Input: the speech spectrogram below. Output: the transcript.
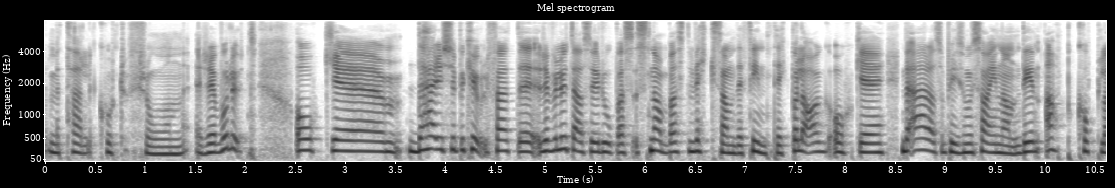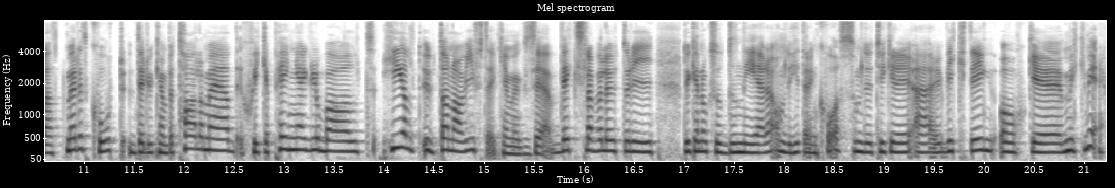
metallkort från Revolut. Och eh, det här är superkul för att eh, Revolut är alltså Europas snabbast växande fintechbolag och eh, det är alltså precis som vi sa innan, det är en app kopplat med ett kort där du kan betala med, skicka pengar globalt, helt utan avgifter kan vi också säga. Växla valutor i, du kan också donera om du hittar en kås som du tycker är viktig och eh, mycket mer.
